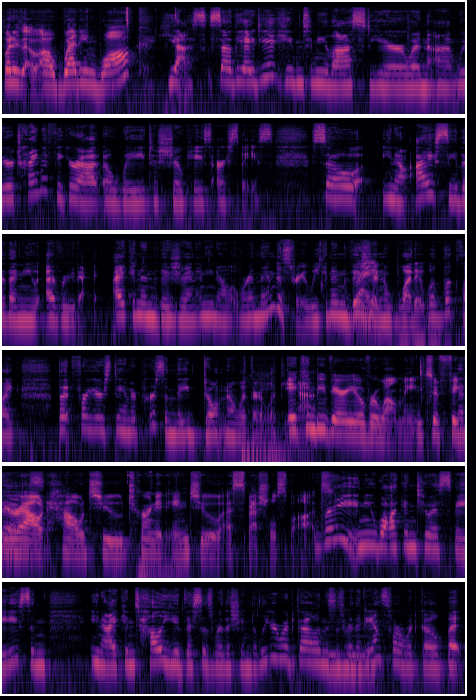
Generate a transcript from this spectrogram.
What is it? A wedding walk? Yes. So the idea came to me last year when uh, we were trying to figure out a way to showcase our space. So, you know, I see the venue every day. I can envision, and you know, we're in the industry, we can envision what it would look like. But for your standard person, they don't know what they're looking It at. can be very overwhelming to figure is. Out how to turn it into a special spot. Right. And you walk into a space and you know, I can tell you this is where the chandelier would go and this is where the Mm-hmm. dance floor would go, but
